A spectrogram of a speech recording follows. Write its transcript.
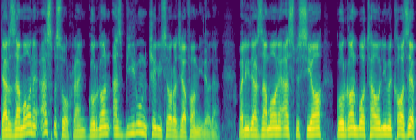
در زمان اسب سرخرنگ گرگان از بیرون کلیسا را جفا می‌دادند. ولی در زمان اسب سیاه گرگان با تعالیم کاذب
